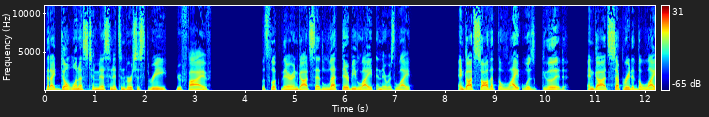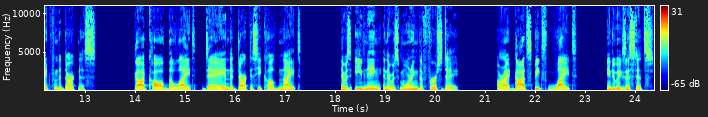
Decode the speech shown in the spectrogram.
that I don't want us to miss, and it's in verses three through five. Let's look there. And God said, Let there be light, and there was light. And God saw that the light was good, and God separated the light from the darkness. God called the light day, and the darkness he called night. There was evening, and there was morning the first day. All right. God speaks light into existence.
